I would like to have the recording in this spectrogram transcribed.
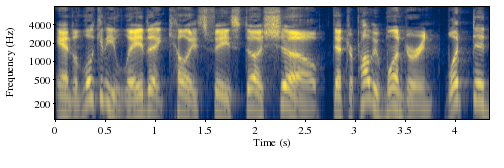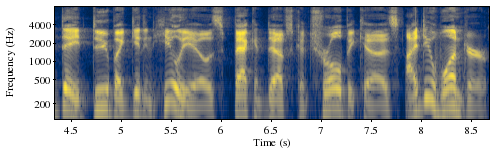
and a look at Elena and Kelly's face does show that they're probably wondering what did they do by getting Helios back in Dev's control because I do wonder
